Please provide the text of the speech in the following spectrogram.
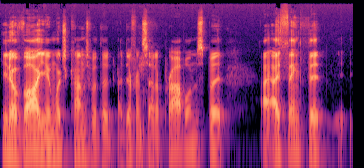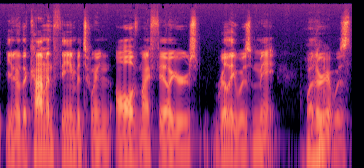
you know, volume, which comes with a, a different set of problems. But I, I think that you know the common theme between all of my failures really was me, whether Mhm. it was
